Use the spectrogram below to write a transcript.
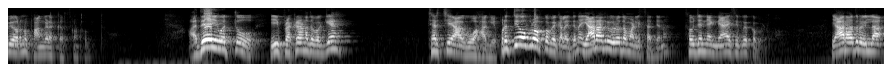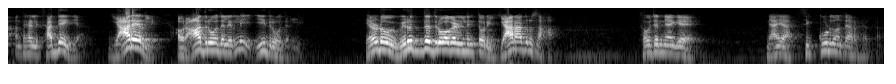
ಪಿಯವ್ರನ್ನು ಪಾಂಗಡಕ್ಕೆ ಕರ್ಕೊಂಡು ಹೋಗಿತ್ತು ಅದೇ ಇವತ್ತು ಈ ಪ್ರಕರಣದ ಬಗ್ಗೆ ಚರ್ಚೆ ಆಗುವ ಹಾಗೆ. ಪ್ರತಿಯೊಬ್ಬರು ಒಪ್ಕೋಬೇಕಲ್ಲ ಇದನ್ನು. ಯಾರಾದರೂ ವಿರೋಧ ಮಾಡಲಿಕ್ಕೆ ಸಾಧ್ಯನಾ ಸೌಜನ್ಯಾಗಿ ನ್ಯಾಯ ಸಿಗಬೇಕು ಬೇಡ ಯಾರಾದರೂ ಇಲ್ಲ ಅಂತ ಹೇಳಲಿಕ್ಕೆ ಸಾಧ್ಯ ಇದೆಯಾ? ಯಾರೇ ಇರಲಿ. ಅವರು ಆ ಧ್ರುವದಲ್ಲಿರಲಿ ಈ ಧ್ರುವದಲ್ಲಿರಲಿ ಎರಡು ವಿರುದ್ಧ ಧ್ರುವಗಳು ನಿಂತವರು ಯಾರಾದರೂ ಸಹ ಸೌಜನ್ಯಾಗೆ ನ್ಯಾಯ ಸಿಕ್ಕೂಡ್ದು ಅಂತ ಯಾರು ಹೇಳ್ತಾರೆ?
